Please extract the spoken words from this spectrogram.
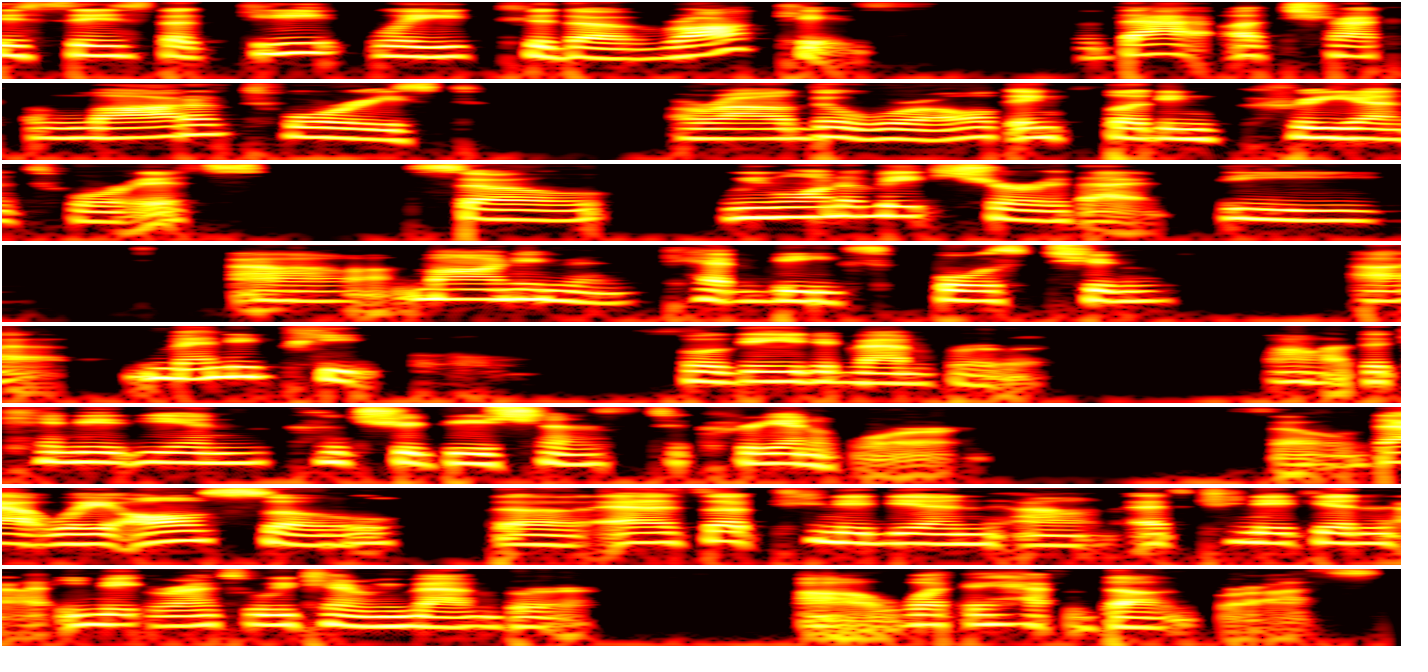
this is the gateway to the Rockies that attract a lot of tourists around the world, including Korean tourists. So we want to make sure that the uh, monument can be exposed to uh, many people so they remember uh, the Canadian contributions to Korean War. So that way also the as a Canadian um, as Canadian uh, immigrants we can remember uh, what they have done for us.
